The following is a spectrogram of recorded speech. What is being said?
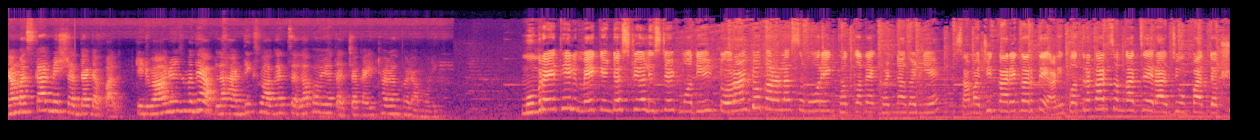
नमस्कार मी श्रद्धा टपाल. टिडवा न्यूजमध्ये आपलं हार्दिक स्वागत. चला पाहूयात आजच्या काही ठळक घडामोडी. मुंबई येथील मेक इंडस्ट्रीयल इस्टेटमधील टोरांटो कार्यालयासमोर एक धक्कादायक घटना घडली आहे. सामाजिक कार्यकर्ते आणि पत्रकार संघाचे राज्य उपाध्यक्ष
